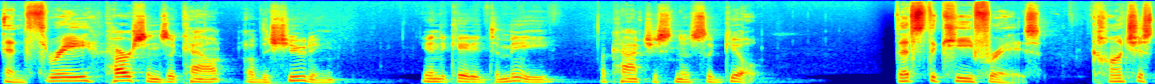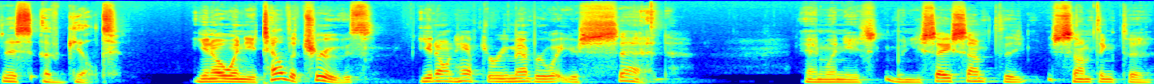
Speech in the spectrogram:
And three, Carson's account of the shooting indicated to me a consciousness of guilt. That's the key phrase consciousness of guilt. You know, when you tell the truth, you don't have to remember what you said. And when you when you say something something to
